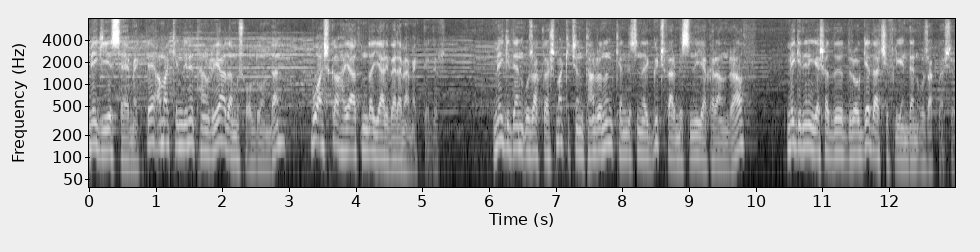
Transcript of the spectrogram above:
Maggie'yi sevmekte ama kendini Tanrı'ya adamış olduğundan bu aşka hayatında yer verememektedir. Maggie'den uzaklaşmak için Tanrı'nın kendisine güç vermesini yakaran Ralph, Maggie'nin yaşadığı Drogeda çiftliğinden uzaklaşır.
